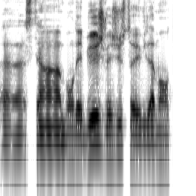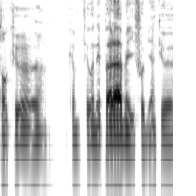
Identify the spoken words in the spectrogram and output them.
euh, c'était un bon début. Je vais juste, évidemment, en tant que, comme Théo n'est pas là, mais il faut bien que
